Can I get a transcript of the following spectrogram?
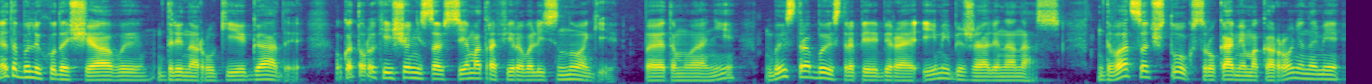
Это были худощавые, длиннорукие гады, у которых еще не совсем атрофировались ноги, поэтому они, быстро-быстро перебирая ими, бежали на нас – 20 штук с руками макаронинами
